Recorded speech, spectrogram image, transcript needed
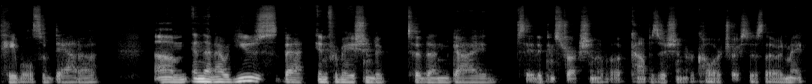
tables of data. Um, and then I would use that information to, to then guide, say, the construction of a composition or color choices that I would make.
